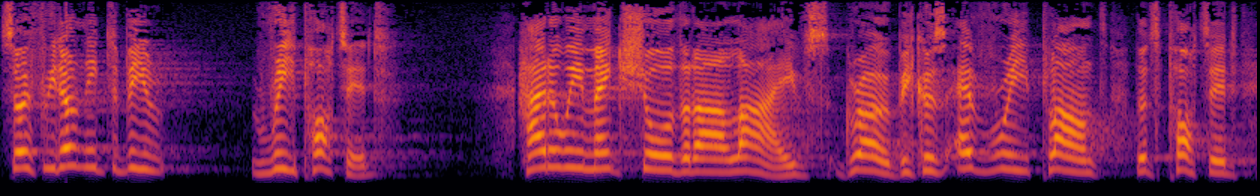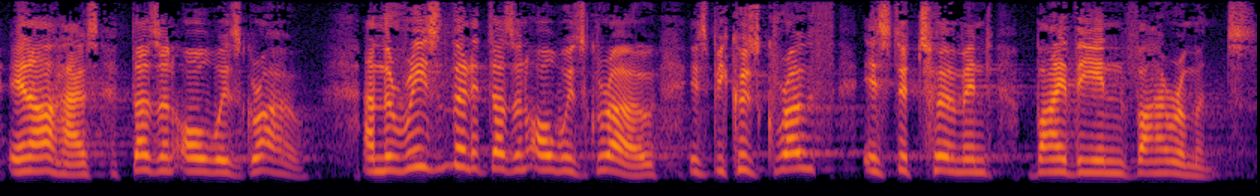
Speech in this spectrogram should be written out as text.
So if we don't need to be repotted, how do we make sure that our lives grow? Because every plant that's potted in our house doesn't always grow. And the reason that it doesn't always grow is because growth is determined by the environment.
